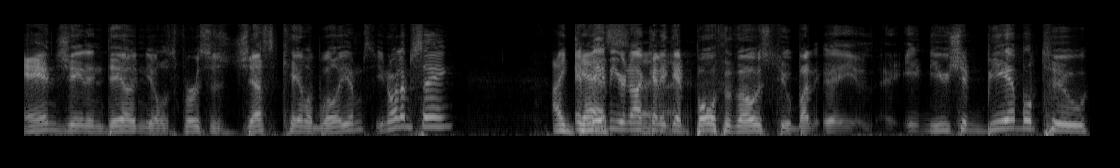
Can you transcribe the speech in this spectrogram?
and Jayden Daniels versus just Caleb Williams, you know what I'm saying? I and guess maybe you're not going uh, to get both of those two, but uh, you should be able to.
